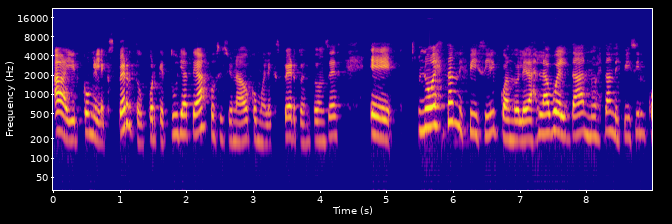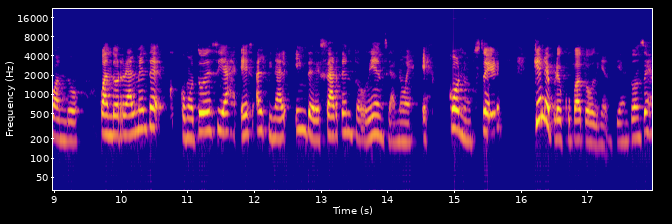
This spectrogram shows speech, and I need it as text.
a ir con el experto, porque tú ya te has posicionado como el experto. Entonces, eh, no es tan difícil cuando le das la vuelta, no es tan difícil cuando, cuando realmente, como tú decías, es al final interesarte en tu audiencia, no es, es conocer qué le preocupa a tu audiencia. Entonces,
